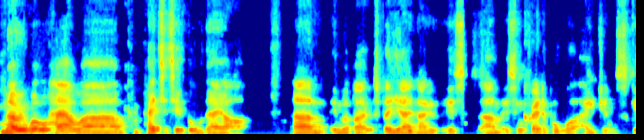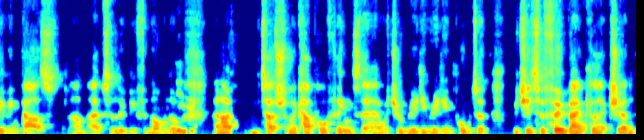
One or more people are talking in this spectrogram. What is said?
knowing what how um, competitive all they are um, in the boats. But yeah, no, it's um, it's incredible what agents giving does. Um, absolutely phenomenal. Yeah. And I've touched on a couple of things there which are really really important, which is the food bank collection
